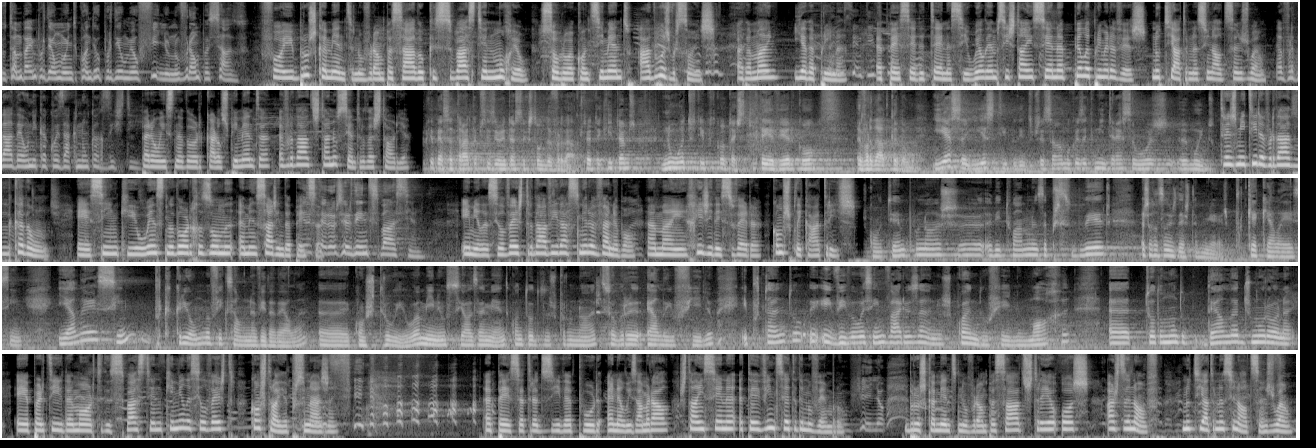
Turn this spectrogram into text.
mundo também perdeu muito quando eu perdi o meu filho no verão passado. Foi bruscamente no verão passado que Sebastian morreu. Sobre o acontecimento, há duas versões: a da mãe e a da prima. A peça é de Tennessee Williams e está em cena pela primeira vez no Teatro Nacional de São João. A verdade é a única coisa a que nunca resisti. Para o encenador Carlos Pimenta, a verdade está no centro da história. Porque a peça trata precisamente esta questão da verdade. Portanto, aqui estamos num outro tipo de contexto que tem a ver com a verdade de cada um. E, essa, e esse tipo de interpretação é uma coisa que me interessa hoje uh, muito. Transmitir a verdade de cada um. É assim que o encenador resume a mensagem da peça. Este era o jardim de Sebastian. Emília Silvestre dá vida à Sra. Venable, a mãe rígida e severa, como explica a atriz. Com o tempo, nós uh, habituámos-nos a perceber as razões desta mulher, porque é que ela é assim. E ela é assim porque criou uma ficção na vida dela, uh, construiu-a minuciosamente, com todos os pormenores, sobre ela e o filho, e, portanto, e, e viveu assim vários anos. Quando o filho morre, uh, todo o mundo dela desmorona. É a partir da morte de Sebastian que Emília Silvestre constrói a personagem. A peça, traduzida por Ana Luísa Amaral, está em cena até 27 de novembro. Bruscamente no verão passado, estreia hoje, às 19 no Teatro Nacional de São João.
